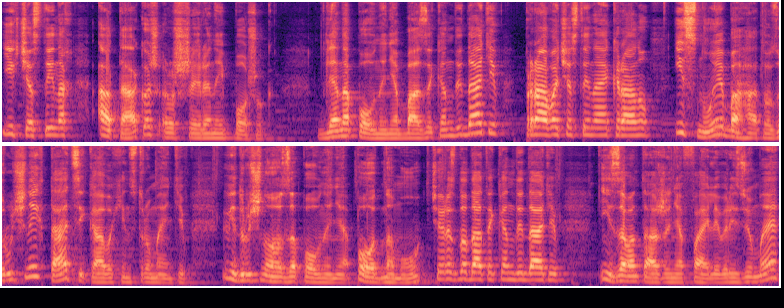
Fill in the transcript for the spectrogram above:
їх частинах, а також розширений пошук. Для наповнення бази кандидатів права частина екрану існує багато зручних та цікавих інструментів від ручного заповнення по одному через додати кандидатів і завантаження файлів резюме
